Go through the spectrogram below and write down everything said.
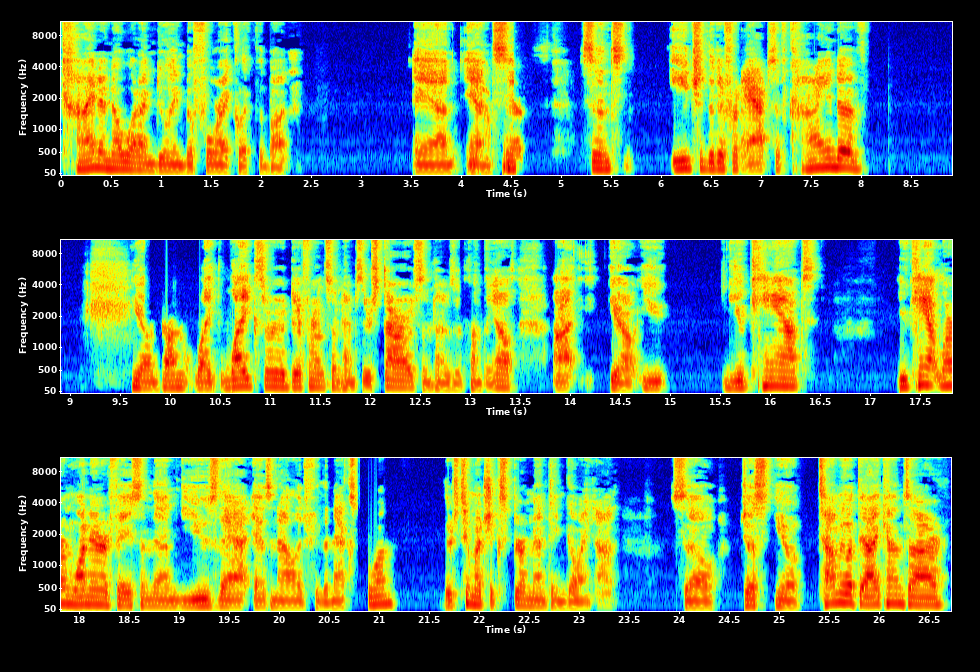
kind of know what I'm doing before I click the button and and yeah. since since each of the different apps have kind of you know done like likes are different. Sometimes they're stars sometimes it's something else. Uh, you know you you can't you can't learn one interface and then use that as knowledge for the next one. There's too much experimenting going on. So just you know tell me what the icons are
